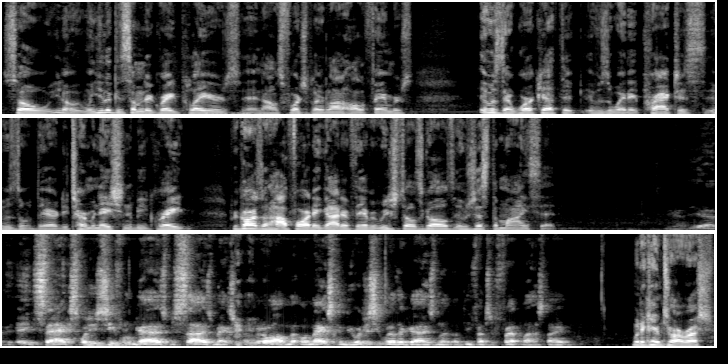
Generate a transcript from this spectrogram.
So you know, when you look at some of the great players, and I was fortunate to play with a lot of Hall of Famers, it was their work ethic, it was the way they practiced, it was their determination to be great, regardless of how far they got, if they ever reached those goals. It was just the mindset. Yeah, the eight sacks. What do you see from guys besides Maxx? We know what Maxx can do. What do you see from other guys in the defensive front last night? When it came to our rush,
